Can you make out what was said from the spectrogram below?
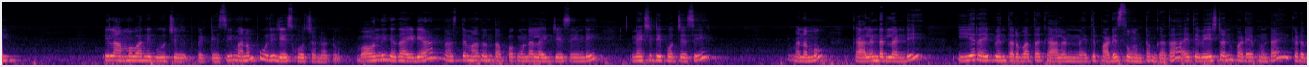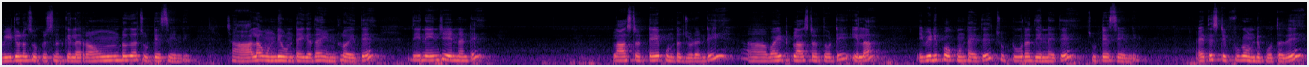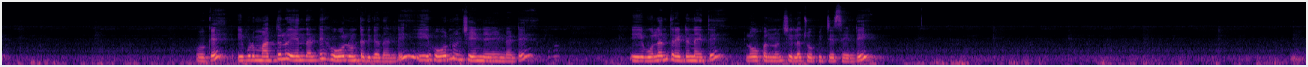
ఇలా అమ్మవారిని కూర్చో పెట్టేసి మనం పూజ చేసుకోవచ్చు అన్నట్టు. బాగుంది కదా ఐడియా? నచ్చితే మాత్రం తప్పకుండా లైక్ చేసేయండి. నెక్స్ట్ టిప్ వచ్చేసి మనము క్యాలెండర్లు అండి. ఇయర్ అయిపోయిన తర్వాత క్యాలెండర్ని అయితే పడేస్తూ ఉంటాం కదా. అయితే వేస్ట్ అని పడేయకుండా ఇక్కడ వీడియోలో చూపిస్తున్నట్టుగా ఇలా రౌండ్గా చుట్టేసేయండి. చాలా ఉండి ఉంటాయి కదా ఇంట్లో అయితే. దీన్ని ఏం చేయండి అంటే ప్లాస్టర్ టేప్ ఉంటుంది చూడండి. వైట్ ప్లాస్టర్ తోటి ఇలా విడిపోకుండా అయితే చుట్టూరా దీన్ని అయితే చుట్టేసేయండి. అయితే స్టిఫ్గా ఉండిపోతుంది. ఓకే? ఇప్పుడు మధ్యలో ఏంటంటే హోల్ ఉంటుంది కదండి. ఈ హోల్ నుంచి ఏం చేయండి అంటే ఈ ఉలన్ థ్రెడ్ని అయితే లోపల నుంచి ఇలా చూపించేసేయండి.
